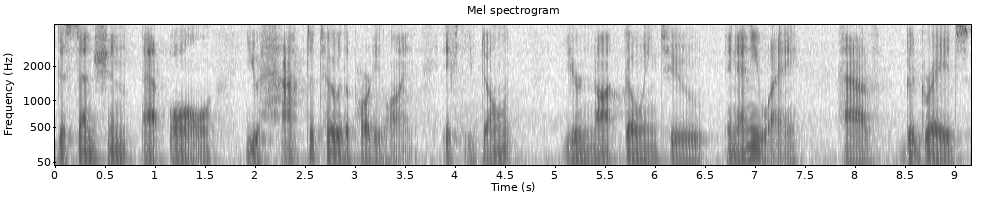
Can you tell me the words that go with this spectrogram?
dissension at all. You have to toe the party line. If you don't, you're not going to, in any way, have good grades,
